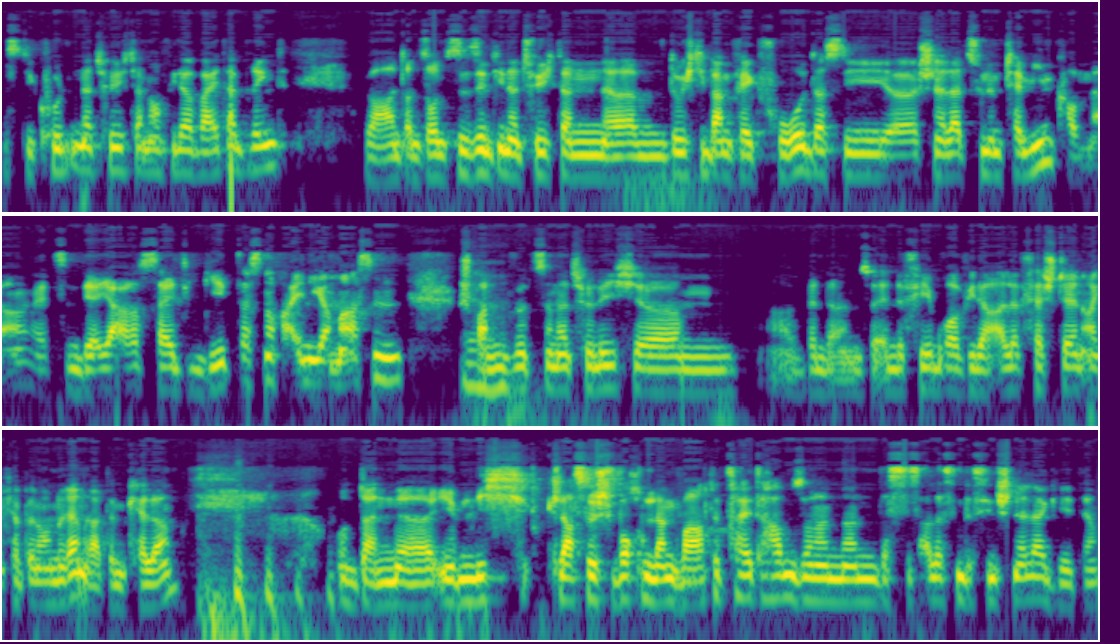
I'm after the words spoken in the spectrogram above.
was die Kunden natürlich dann auch wieder weiterbringt. Ja, und ansonsten sind die natürlich dann ähm, durch die Bank weg froh, dass sie äh, schneller zu einem Termin kommen. Ja. Jetzt in der Jahreszeit geht das noch einigermaßen. Spannend ja. wird's dann natürlich, ähm, wenn dann so Ende Februar wieder alle feststellen, ah, ich habe ja noch ein Rennrad im Keller und dann äh, eben nicht klassisch wochenlang Wartezeit haben, sondern dann, dass das alles ein bisschen schneller geht, ja.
